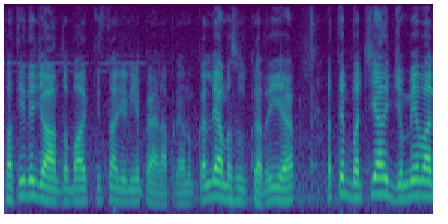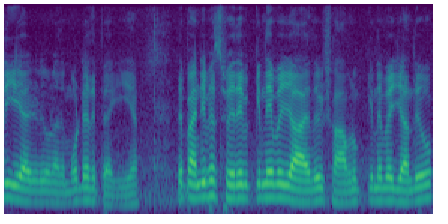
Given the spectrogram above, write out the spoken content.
ਪਤੀ ਦੇ ਜਾਣ ਤੋਂ ਬਾਅਦ ਕਿਸ ਤਰ੍ਹਾਂ ਜਿਹੜੀਆਂ ਭੈਣ ਆਪਣੇ ਆਪ ਨੂੰ ਇਕੱਲਿਆਂ ਮਹਿਸੂਸ ਕਰ ਰਹੀ ਆ ਅਤੇ ਬੱਚਿਆਂ ਦੀ ਜ਼ਿੰਮੇਵਾਰੀ ਹੈ ਜਿਹੜੀ ਉਹਨਾਂ ਦੇ ਮੋਢੇ ਤੇ ਪੈ ਗਈ ਆ। ਤੇ ਭੈਣ ਜੀ, ਫਿਰ ਸਵੇਰੇ ਕਿੰਨੇ ਵਜੇ ਆ ਜਾਂਦੇ ਹੋ, ਸ਼ਾਮ ਨੂੰ ਕਿੰਨੇ ਵਜੇ ਜਾਂਦੇ ਹੋ?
